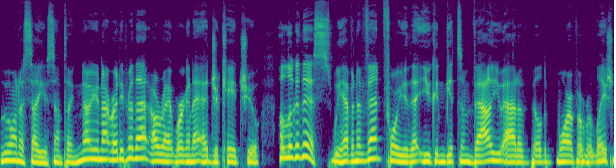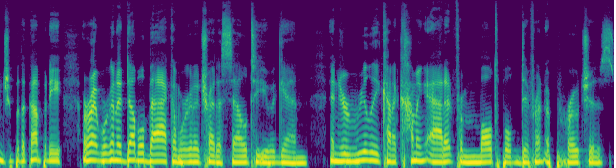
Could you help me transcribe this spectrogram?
we want to sell you something. No, you're not ready for that? All right, we're going to educate you. Oh, look at this. We have an event for you that you can get some value out of, build more of a relationship with the company. All right, we're going to double back and we're going to try to sell to you again. And you're really kind of coming at it from multiple different approaches.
